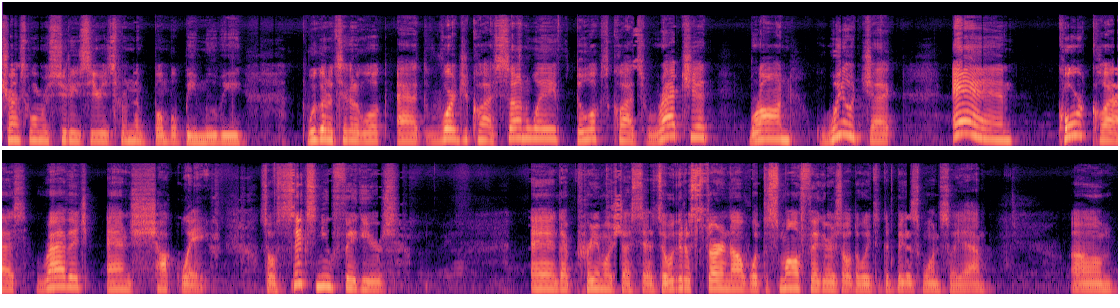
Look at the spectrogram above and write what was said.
Transformers Studio Series from the Bumblebee movie. We're going to take a look at Voyager Class Soundwave, Deluxe Class Ratchet, Brawn, Wheeljack, and Core Class Ravage and Shockwave. So six new figures, and that pretty much that's it. So we're going to start off with the small figures all the way to the biggest one. So yeah. Um,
